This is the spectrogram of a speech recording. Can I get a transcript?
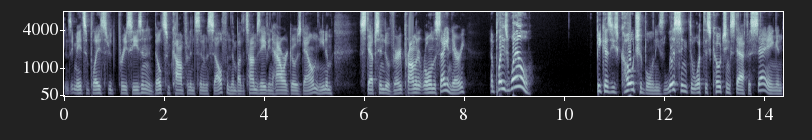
And he made some plays through the preseason and built some confidence in himself. And then by the time Xavier Howard goes down, Needham steps into a very prominent role in the secondary and plays well because he's coachable and he's listening to what this coaching staff is saying. And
